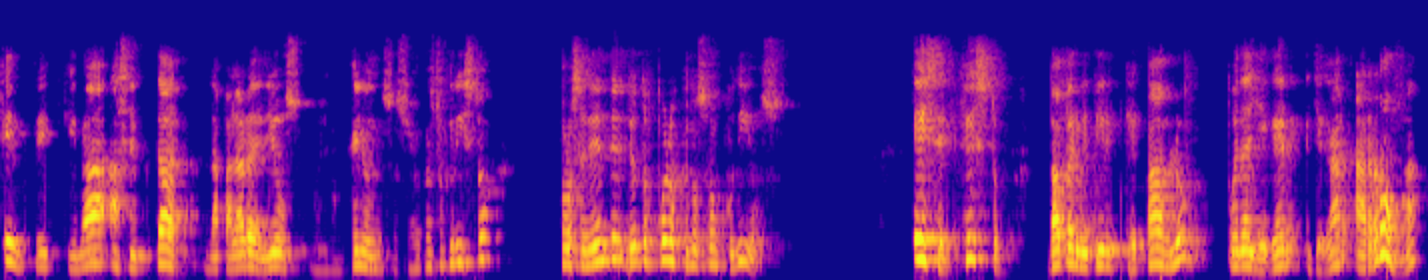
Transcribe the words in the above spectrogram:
gente que va a aceptar la palabra de Dios o el Evangelio de nuestro Señor Jesucristo procedente de otros pueblos que no son judíos. Ese gesto va a permitir que Pablo pueda llegar, a Roma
